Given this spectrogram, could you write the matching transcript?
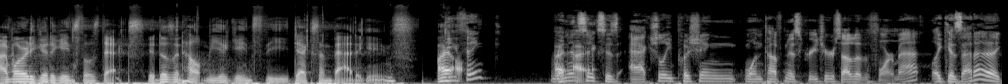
I'm already good against those decks. It doesn't help me against the decks I'm bad against. Do I, you think Wrenn and I- Six is actually pushing one toughness creatures out of the format? Like, is that a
